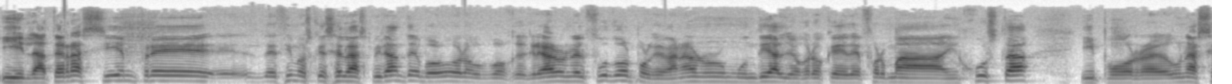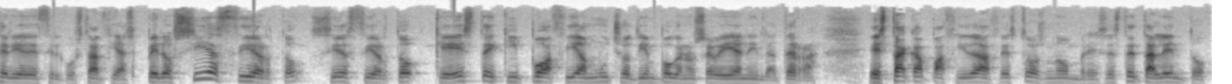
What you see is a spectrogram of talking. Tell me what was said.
Y Inglaterra siempre eh, decimos que es el aspirante, pues, bueno, porque crearon el fútbol, porque ganaron un mundial, yo creo que de forma injusta y por eh, una serie de circunstancias. Pero sí es cierto, sí es cierto que este equipo hacía mucho tiempo que no se veía en Inglaterra. Esta capacidad, estos nombres, este talento,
